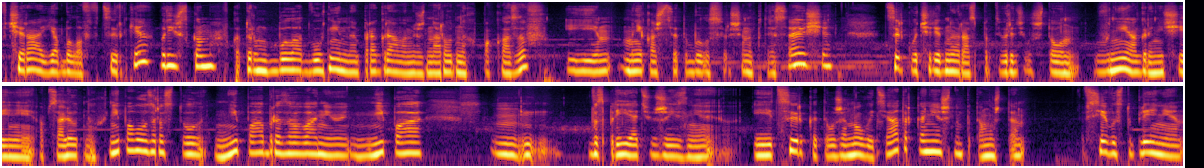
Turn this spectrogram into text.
Вчера я была в цирке в Рижском, в котором была двухдневная программа международных показов, и мне кажется, это было совершенно потрясающе. Цирк в очередной раз подтвердил, что он вне ограничений абсолютных ни по возрасту, ни по образованию, ни по восприятию жизни. И цирк – это уже новый театр, конечно, потому что все выступления,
